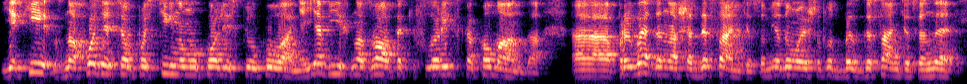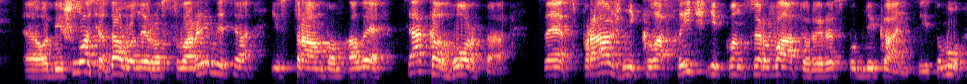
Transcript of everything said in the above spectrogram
які знаходяться в постійному колі спілкування. Я б їх назвав таки флоридська команда, е, приведена ще Десантісом. Я думаю, що тут без Десантіса не е, обійшлося. Да, вони розсварилися із Трампом, але ця когорта. Це справжні класичні консерватори республіканці, і тому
